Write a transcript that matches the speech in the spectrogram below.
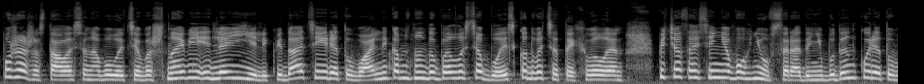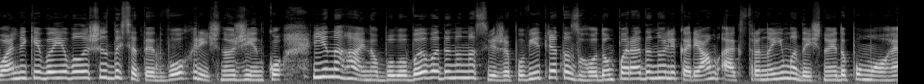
Пожежа сталася на вулиці Вишневій і для її ліквідації рятувальникам знадобилося близько 20 хвилин. Під час гасіння вогню всередині будинку рятувальники виявили 62-річну жінку. Її негайно було виведено на свіже повітря та згодом передано лікарям екстреної медичної допомоги.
